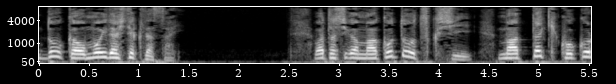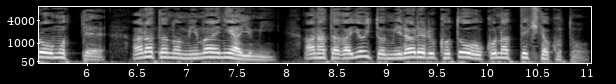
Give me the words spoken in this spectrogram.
どうか思い出してください。私が誠を尽くし、全き心を持って、あなたの見前に歩み、あなたが良いと見られることを行ってきたこと。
